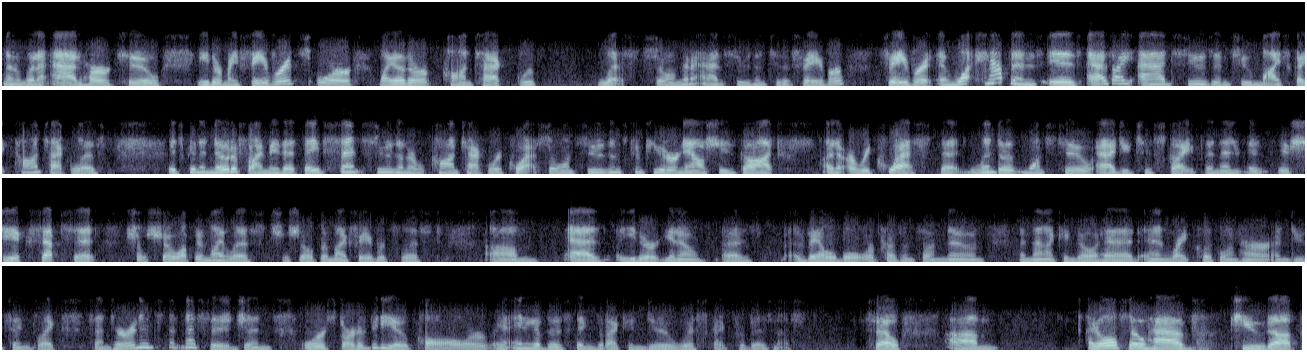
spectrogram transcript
and I'm going to add her to either my favorites or my other contact group list. So I'm going to add Susan to the favor, favorite. And what happens is as I add Susan to my Skype contact list, it's going to notify me that they've sent Susan a contact request. So on Susan's computer now she's got a, request that Linda wants to add you to Skype. And then if she accepts it, she'll show up in my list. She'll show up in my favorites list um, as either you know as available or presence unknown. And then I can go ahead and right click on her and do things like send her an instant message and or start a video call or any of those things that I can do with Skype for Business. So um, I also have queued up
